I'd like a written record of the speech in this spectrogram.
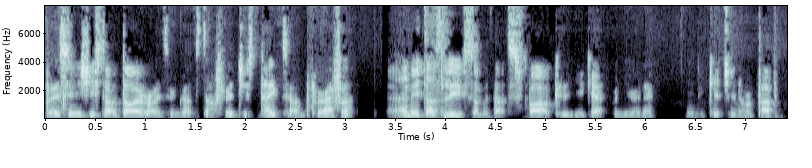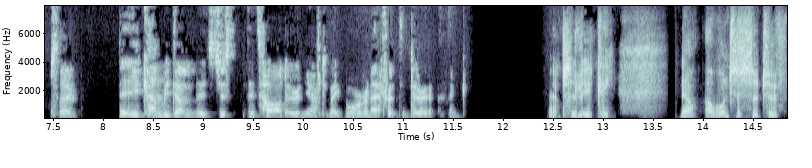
But as soon as you start diarizing that stuff, it just takes up forever. And it does lose some of that spark that you get when you're in a, in a kitchen or a pub. So it can be done. It's just, it's harder and you have to make more of an effort to do it, I think. Absolutely. Now, I want to sort of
